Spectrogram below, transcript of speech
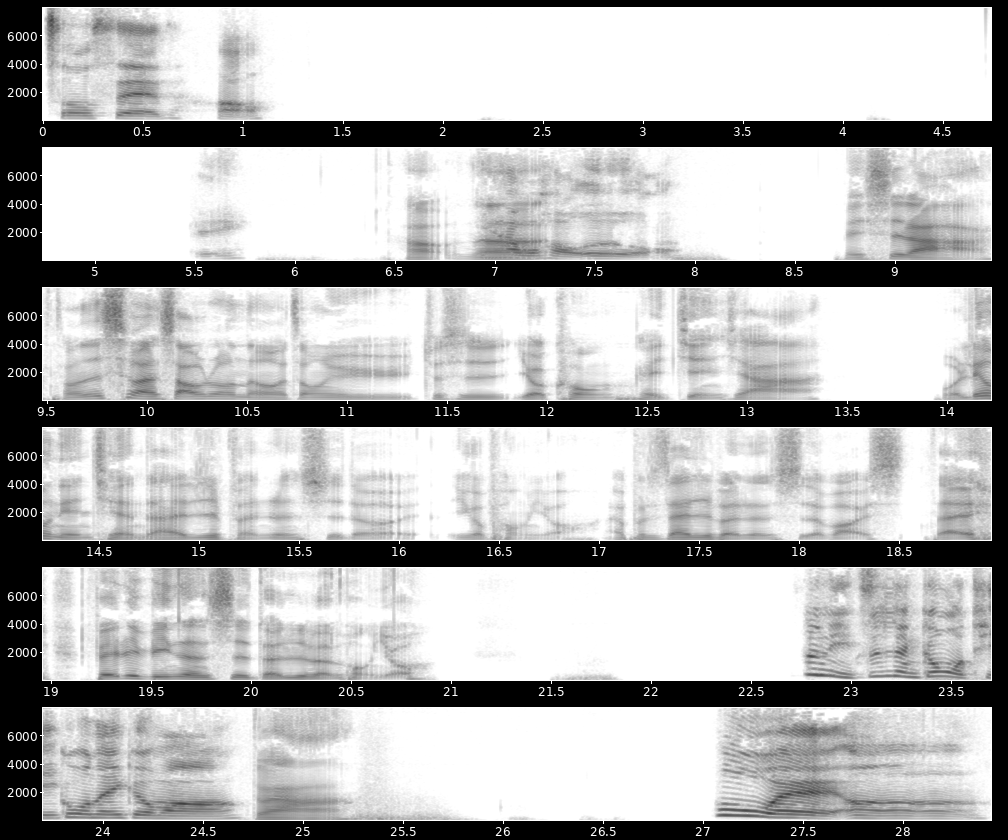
So sad。好。哎，好，那我好饿哦。没事啦，总之吃完烧肉呢，我终于就是有空可以见一下我六年前在日本认识的一个朋友，而不是在日本认识的，不好意思，在 菲律宾认识的日本朋友。是你之前跟我提过那个吗？对啊，不诶，嗯嗯嗯，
